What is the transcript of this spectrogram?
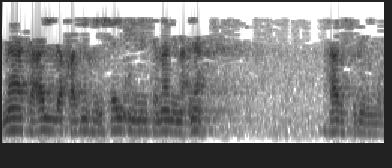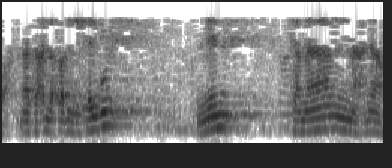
ما تعلق به شيء من تمام معناه. هذا الشبيه المضاف. ما تعلق به شيء من تمام معناه.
